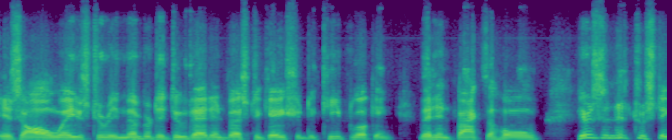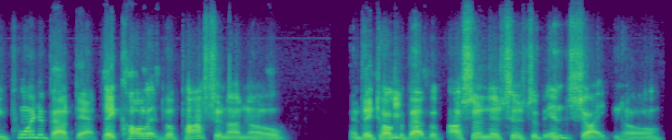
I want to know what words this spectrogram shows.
is always to remember to do that investigation, to keep looking. That in fact, the whole Here's an interesting point about that. They call it vipassana, no. And they talk mm. about vipassana in the sense of insight, no.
